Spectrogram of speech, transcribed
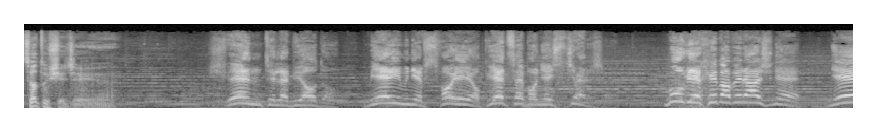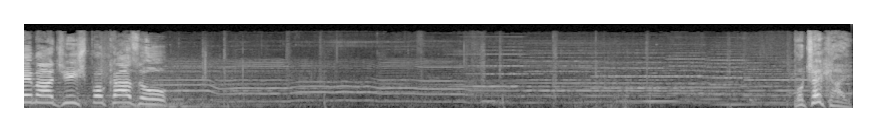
Co tu się dzieje? Święty Lebiodo, miej mnie w swojej opiece, bo nie zdzierżę. Mówię chyba wyraźnie, nie ma dziś pokazu. Poczekaj,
